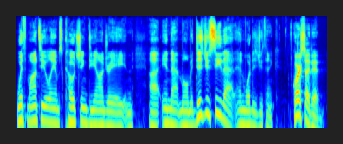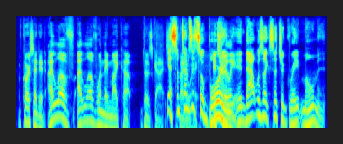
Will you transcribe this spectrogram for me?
with Monty Williams coaching DeAndre Ayton uh, in that moment. Did you see that, and what did you think? Of course I did. Of course I did. I love I love when they mic up those guys. Yeah, sometimes it's so boring, it's really- and that was like such a great moment.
